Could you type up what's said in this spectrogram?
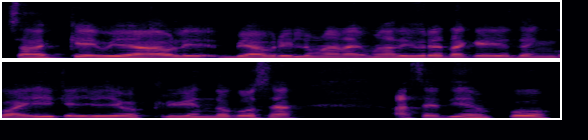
¿sabes qué? Voy a, voy a abrirle una, una, libreta que yo tengo ahí, que yo llevo escribiendo cosas hace tiempo.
